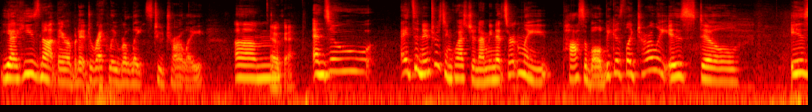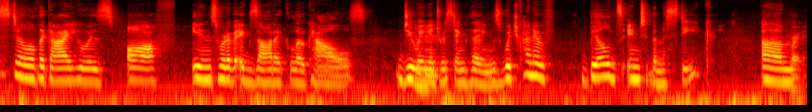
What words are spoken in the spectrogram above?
Yeah, he's not there, but it directly relates to Charlie. Um, okay and so it's an interesting question. I mean, it's certainly possible because like Charlie is still is still the guy who is off in sort of exotic locales doing interesting things, which kind of builds into the mystique um, right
